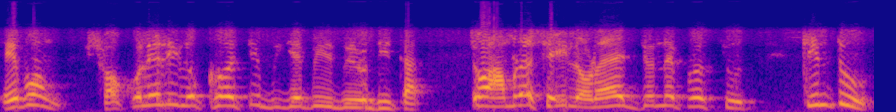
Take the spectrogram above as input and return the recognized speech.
এবং সকলেরই লক্ষ্য হচ্ছে বিজেপির বিরোধিতা। তো আমরা সেই লড়াইয়ের জন্য প্রস্তুত। কিন্তু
